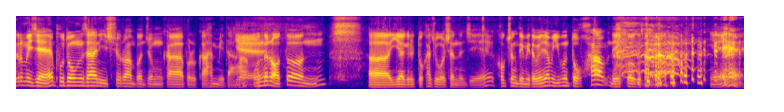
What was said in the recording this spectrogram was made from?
그러면 이제 부동산 이슈로 한번 좀 가볼까 합니다. 예. 오늘은 어떤 어, 이야기를 또 가지고 오셨는지 걱정됩니다. 왜냐하면 이분 또 화 낼 거거든요. 예.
